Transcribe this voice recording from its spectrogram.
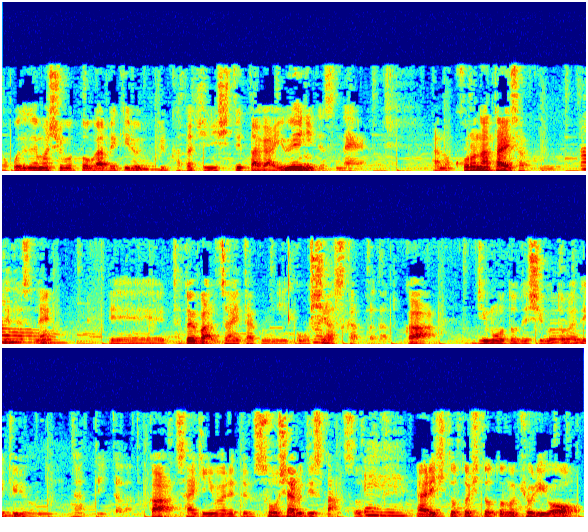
どこででも仕事ができるっていう形にしてたがゆえにですね、あのコロナ対策でですね、えー例えば在宅に移行しやすかっただとか、リモートで仕事ができるようになっていただとか、最近言われてるソーシャルディスタンス、ええやはり人と人との距離を、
